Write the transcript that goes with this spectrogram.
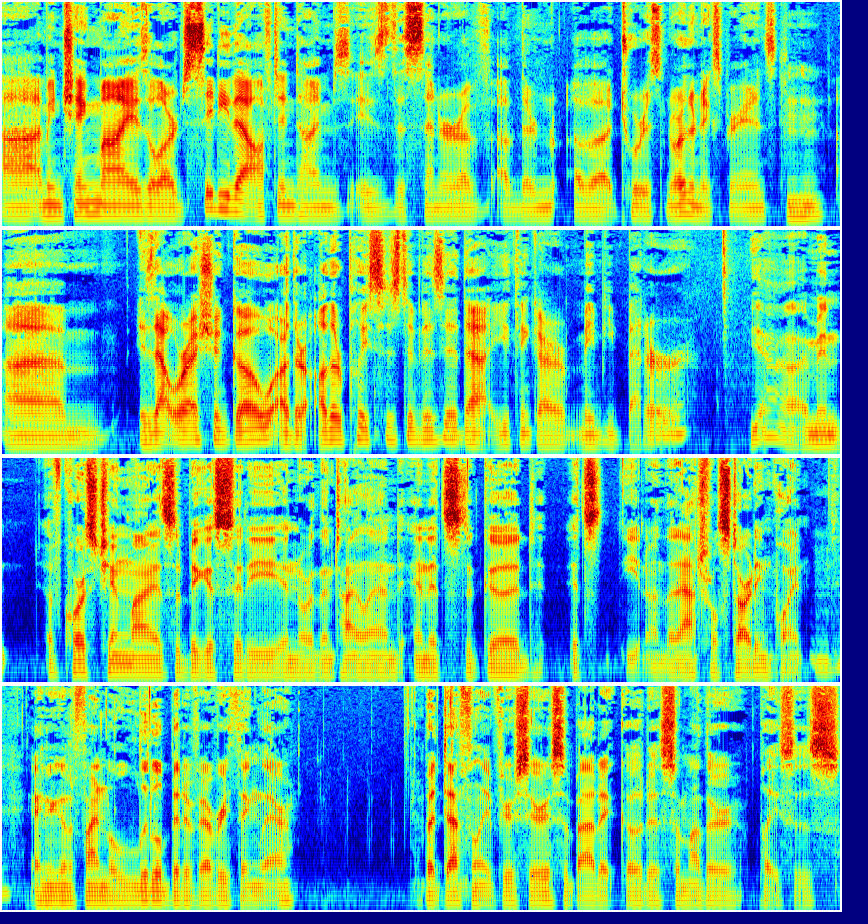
Uh, I mean, Chiang Mai is a large city that oftentimes is the center of of their of a tourist northern experience. Mm-hmm. Um, is that where I should go? Are there other places to visit that you think are maybe better? Yeah, I mean, of course, Chiang Mai is the biggest city in northern Thailand, and it's the good, it's you know the natural starting point, and you're going to find a little bit of everything there. But definitely, if you're serious about it, go to some other places.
